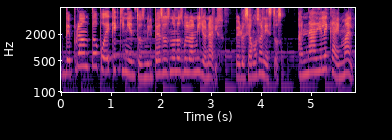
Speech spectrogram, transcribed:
de pronto puede que 500 mil pesos no nos vuelvan millonarios, pero seamos honestos, a nadie le caen mal.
